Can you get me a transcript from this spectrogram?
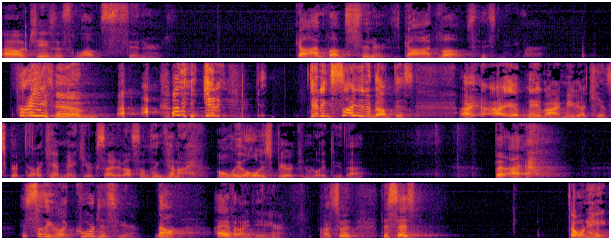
oh, Jesus loves sinners. God loves sinners. God loves his neighbor. Praise him. I mean, get, get excited about this. I, I, maybe, I, maybe I can't script that. I can't make you excited about something, can I? Only the Holy Spirit can really do that. But I, there's something really gorgeous here. Now, I have an idea here. So this says, don't hate.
